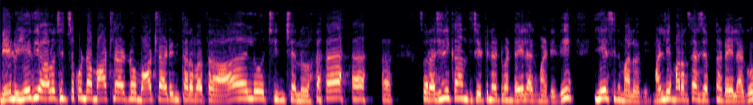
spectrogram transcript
నేను ఏది ఆలోచించకుండా మాట్లాడను మాట్లాడిన తర్వాత ఆలోచించను. సో రజనీకాంత్ చెప్పినటువంటి డైలాగ్ మాట ఇది. ఏ సినిమాలోది మళ్ళీ మరొకసారి చెప్తున్నా డైలాగు.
